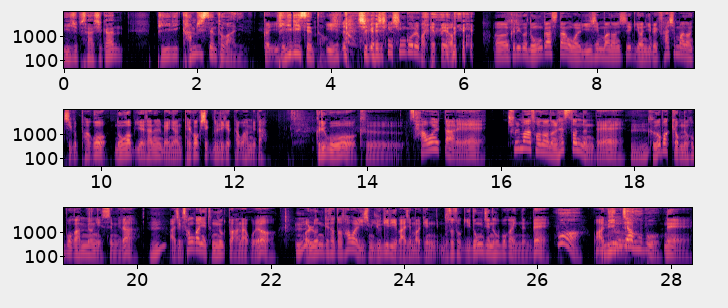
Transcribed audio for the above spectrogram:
24시간 비리 감시센터가 아닌 그러니까 20, 비리센터. 24시간 신- 신고를 받겠대요. 어, 그리고 농가 수당 월 20만원씩 연 240만원 지급하고 농업 예산을 매년 100억씩 늘리겠다고 합니다. 그리고 그 4월 달에 출마 선언을 했었는데 음? 그거밖에 없는 후보가 한 명이 있습니다. 음? 아직 선관위 등록도 안 하고요. 음? 언론 기사도 4월 26일이 마지막인 무소속 이동진 후보가 있는데 와, 완주- 민자 후보. 네.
